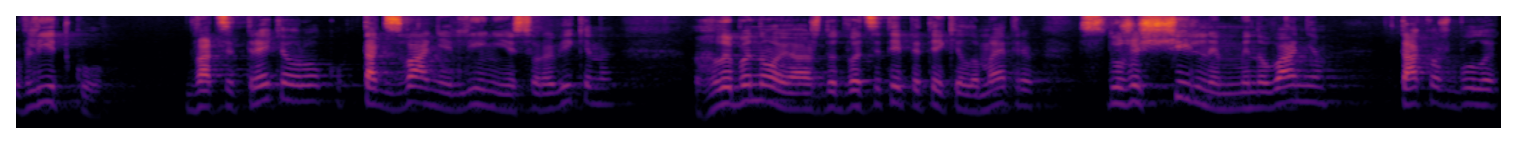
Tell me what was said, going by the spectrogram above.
влітку 23-го року так звані лінії Суровікіна глибиною аж до 25 кілометрів з дуже щільним мінуванням також були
